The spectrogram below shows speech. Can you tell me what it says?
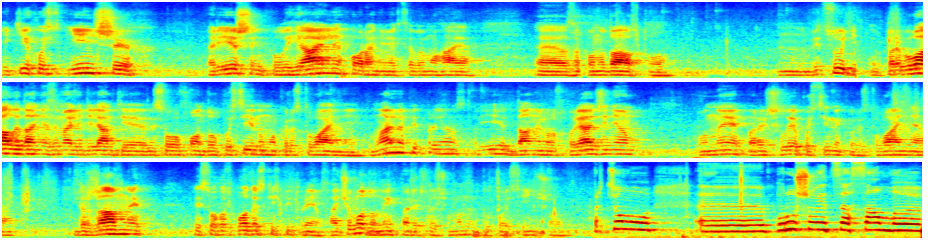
якихось інших рішень колегіальних органів, як це вимагає е, законодавство, відсутні. Перебували дані земельні ділянки лісового фонду у постійному користуванні комунального підприємства і даним розпорядженням вони перейшли в постійне користування державних лісогосподарських підприємств. А чому до них перейшли? Чому не до когось іншого? При цьому е, порушується сам е,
